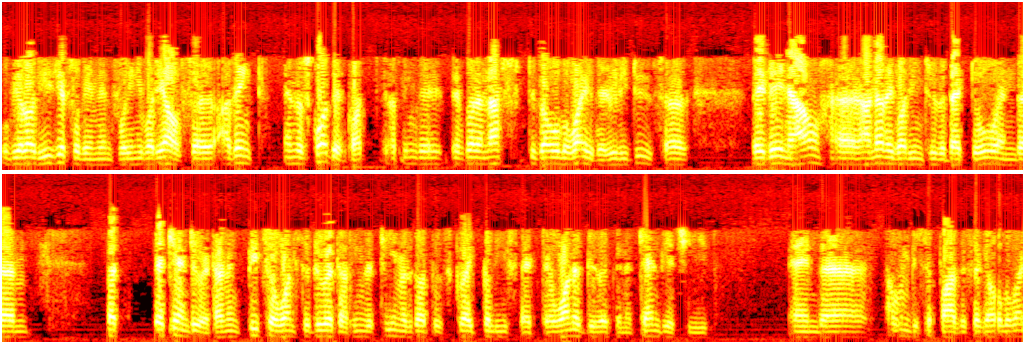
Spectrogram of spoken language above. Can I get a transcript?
will be a lot easier for them than for anybody else. So I think, and the squad they've got, I think they, they've got enough to go all the way. They really do. So they're there now. Uh, I know they got into the back door and, um, but they can do it. I think Pitso wants to do it. I think the team has got this great belief that they want to do it and it can be achieved and uh, I wouldn't be surprised if they go all the way.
